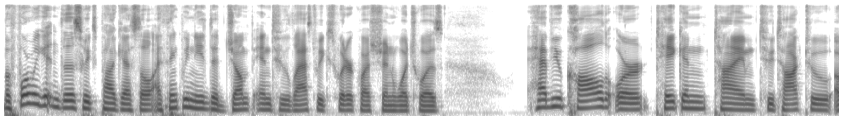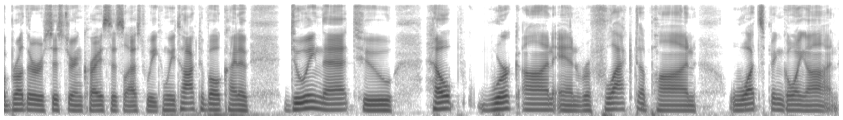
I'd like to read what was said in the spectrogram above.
Before we get into this week's podcast, though, I think we need to jump into last week's Twitter question, which was Have you called or taken time to talk to a brother or sister in Christ this last week? And we talked about kind of doing that to help work on and reflect upon what's been going on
